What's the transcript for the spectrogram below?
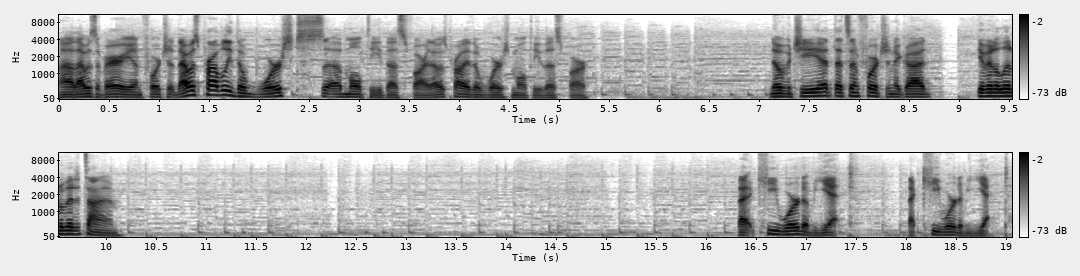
Uh, that was a very unfortunate. That was probably the worst uh, multi thus far. That was probably the worst multi thus far. No Vegeta yet? That's unfortunate, God. Give it a little bit of time. That keyword of yet. That keyword of yet.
